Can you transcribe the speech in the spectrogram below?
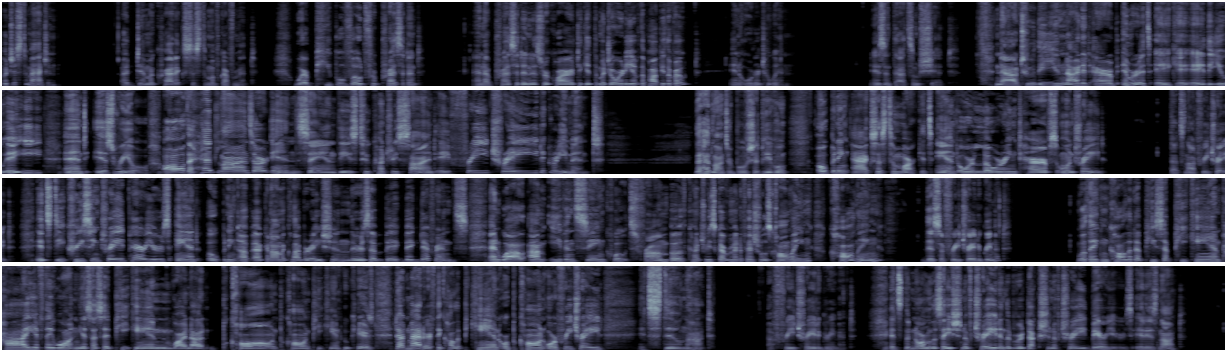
But just imagine a democratic system of government where people vote for president and a president is required to get the majority of the popular vote in order to win. Isn't that some shit? Now to the United Arab Emirates, aka the UAE, and Israel. All the headlines are in saying these two countries signed a free trade agreement. The headlines are bullshit, people. Opening access to markets and or lowering tariffs on trade that's not free trade. It's decreasing trade barriers and opening up economic collaboration. There's a big, big difference. And while I'm even seeing quotes from both countries' government officials calling calling this a free trade agreement, well, they can call it a piece of pecan pie if they want. And yes, I said pecan. Why not pecan, pecan, pecan? Who cares? It doesn't matter if they call it pecan or pecan or free trade. It's still not a free trade agreement. It's the normalization of trade and the reduction of trade barriers. It is not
